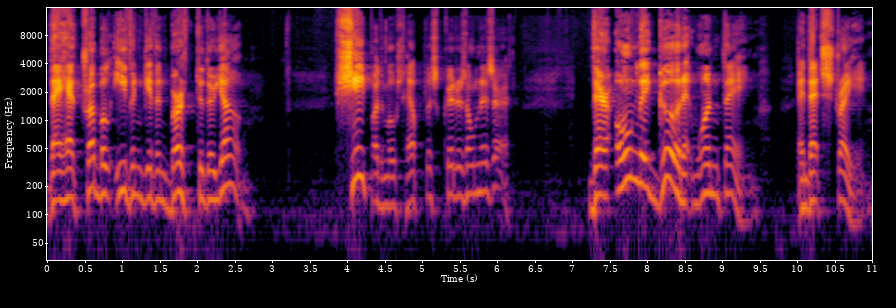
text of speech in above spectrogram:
They have trouble even giving birth to their young. Sheep are the most helpless critters on this earth. They're only good at one thing, and that's straying.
